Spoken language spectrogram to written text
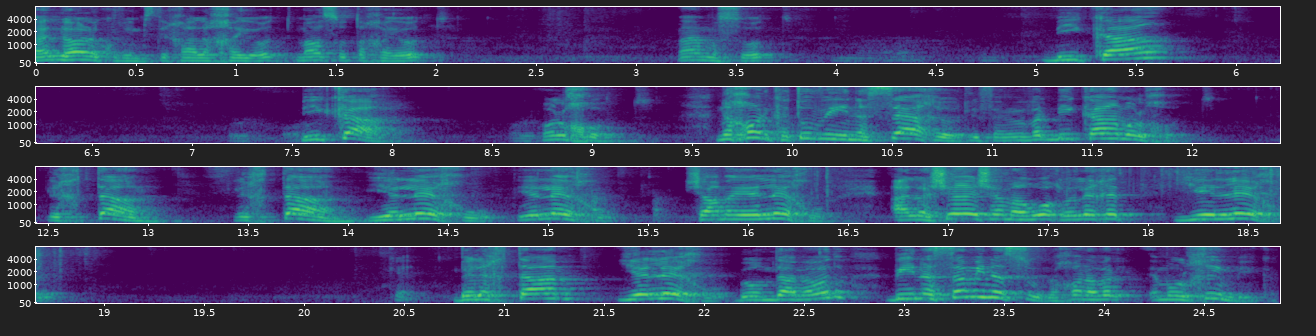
אה, לא על הכרובים, סליחה, על החיות. מה עושות החיות? מה הן עושות? בעיקר, בעיקר, הולכות. נכון, כתוב וינשא החיות לפעמים, אבל בעיקר הן הולכות. לכתם, לכתם, ילכו, ילכו, שמה ילכו. על אשר יש שם הרוח ללכת, ילכו. כן? בלכתם ילכו, בעומדם יעמדו, בהינשאם ינסו, נכון? אבל הם הולכים בעיקר.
